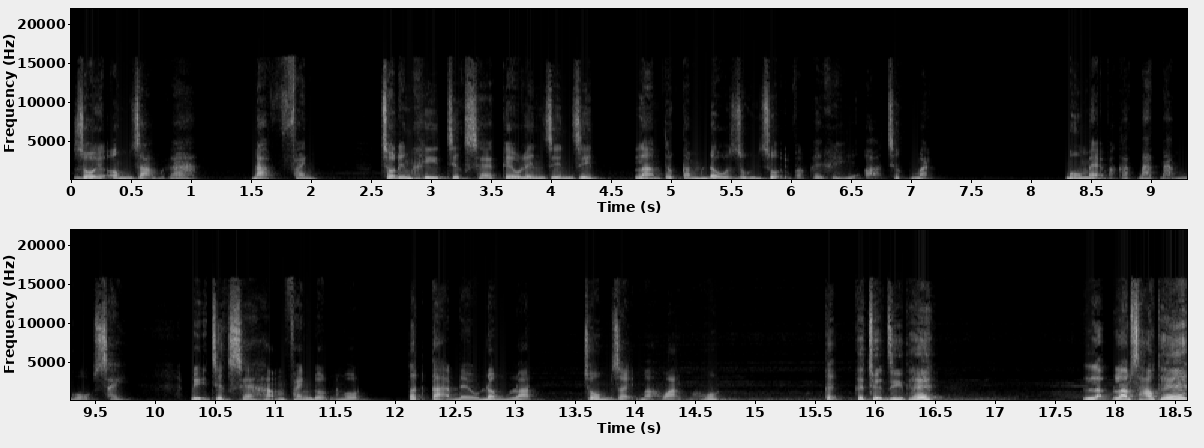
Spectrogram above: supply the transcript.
Rồi ông giảm ga Đạp phanh. Cho đến khi chiếc xe kêu lên rin rít Làm tôi cắm đầu rúi rụi vào cái ghế ở trước mặt. Bố mẹ và các bác đang ngủ say. Bị chiếc xe hãm phanh đột ngột Tất cả đều đồng loạt trồm dậy mà hoảng hốt. Cái, cái chuyện gì thế? Làm, làm sao thế?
